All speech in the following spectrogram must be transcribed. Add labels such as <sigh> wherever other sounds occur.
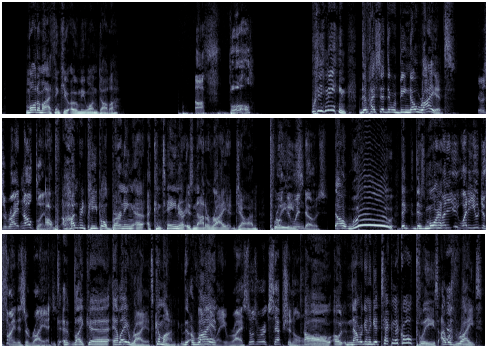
Mortimer, I think you owe me one dollar. uh, bull. What do you mean? There- I said there would be no riots. There was a riot in Oakland. Oh, a hundred people burning a, a container is not a riot, John. Please. Broken windows. Oh, woo! They, there's more What do you what do you define as a riot? uh, like uh, L.A. riots. Come on, a riot. LA riots. Those were exceptional. Oh, oh! Now we're gonna get technical. Please, I was right.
